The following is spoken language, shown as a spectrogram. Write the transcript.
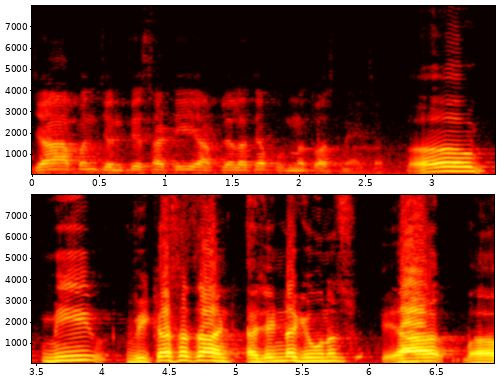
ज्या आपण जनतेसाठी आपल्याला त्या पूर्णत्वास न्यायच्या. मी विकासाचा अजेंडा घेऊनच या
